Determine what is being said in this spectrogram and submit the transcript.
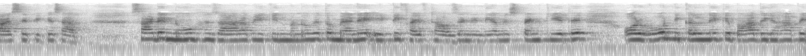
आरसीटी के साथ। साढ़े नौ हज़ार आप यकीन मनोगे तो मैंने एट्टी फाइव थाउज़ेंड इंडिया में स्पेंड किए थे और वो निकलने के बाद यहाँ पे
